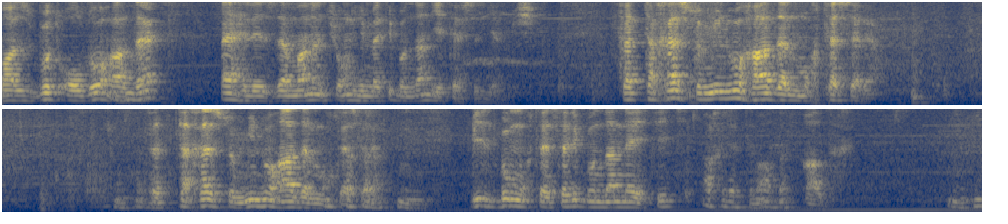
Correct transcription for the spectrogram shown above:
mazbut olduğu halde ehli zamanın çoğun himmeti bundan yetersiz gelmiş. فَاتَّخَزْتُ مِنْهُ هَذَا الْمُخْتَسَرَ فَاتَّخَزْتُ مِنْهُ هَذَا الْمُخْتَسَرَ Muhtasar. Hı. Biz bu muhteseri bundan ne ettik? Ahız ettim aldım. Aldık. Hı hı.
